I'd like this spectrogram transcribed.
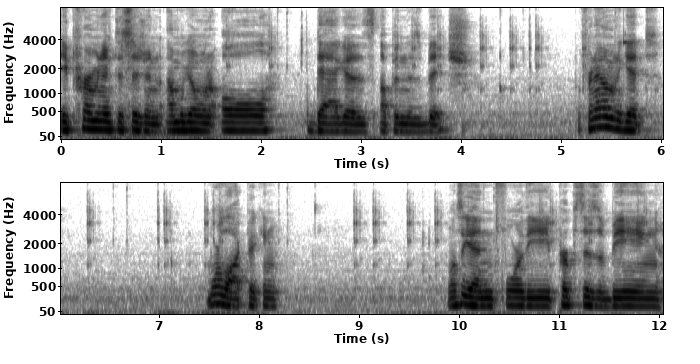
a permanent decision. I'm going all daggers up in this bitch. But for now, I'm gonna get more lockpicking. Once again, for the purposes of being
